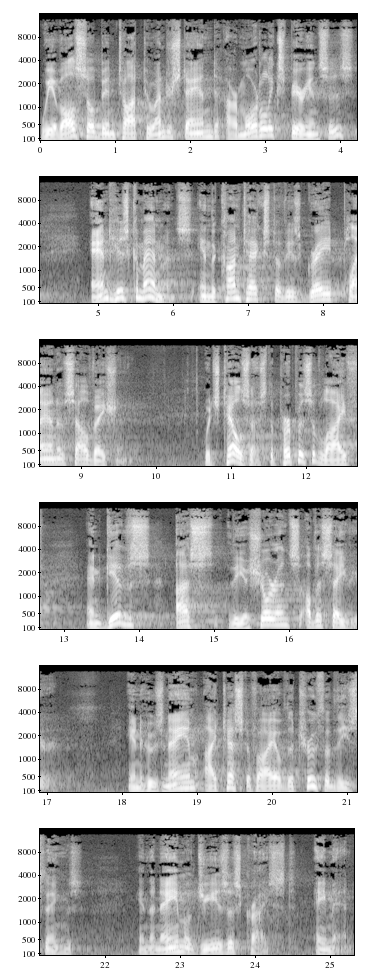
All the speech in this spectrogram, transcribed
We have also been taught to understand our mortal experiences and His commandments in the context of His great plan of salvation, which tells us the purpose of life and gives us the assurance of a Savior, in whose name I testify of the truth of these things, in the name of Jesus Christ. Amen.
